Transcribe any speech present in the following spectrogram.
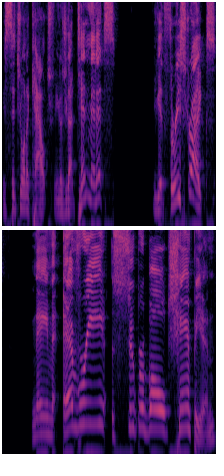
He sits you on a couch. He goes, You got 10 minutes. You get three strikes. Name every Super Bowl champion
